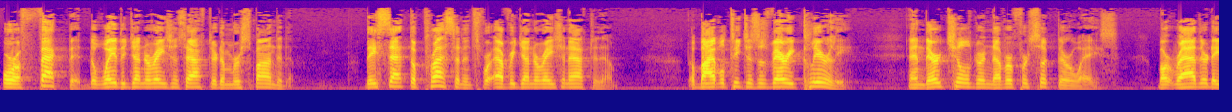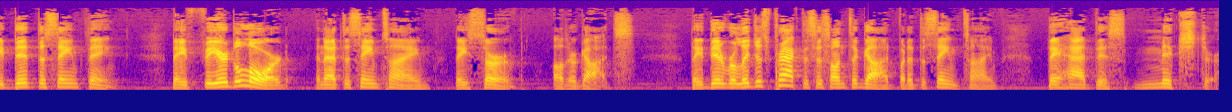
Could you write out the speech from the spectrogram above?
or affected the way the generations after them responded. They set the precedence for every generation after them. The Bible teaches us very clearly. And their children never forsook their ways, but rather they did the same thing. They feared the Lord, and at the same time, they served other gods. They did religious practices unto God, but at the same time, they had this mixture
